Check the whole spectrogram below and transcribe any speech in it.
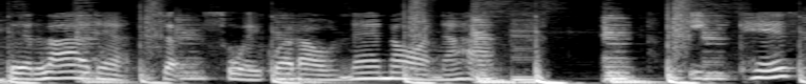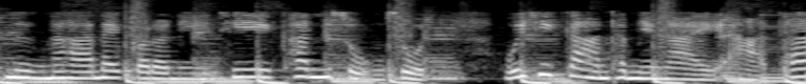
เบลล่าเนี่ยจะสวยกว่าเราแน่นอนนะคะอีกเคสหนึ่งนะคะในกรณีที่ขั้นสูงสุด วิธีการทำยังไงอ่าถ้า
